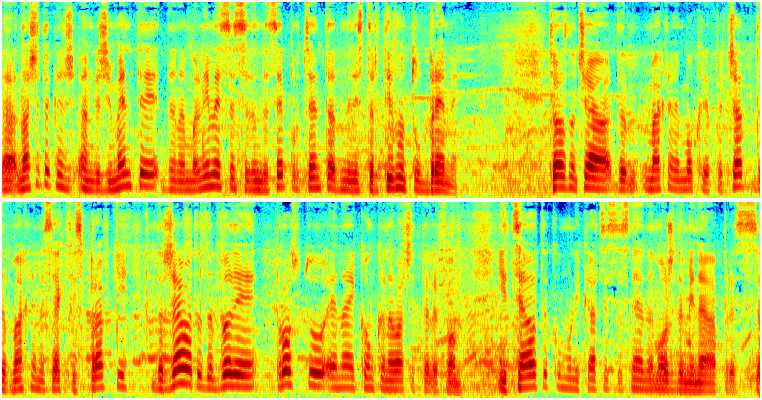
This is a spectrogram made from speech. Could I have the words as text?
А, нашият ангажимент е да намалиме с 70% административното бреме. Това означава да махнем мокрия печат, да махнем всякакви справки, държавата да бъде просто една иконка на вашия телефон и цялата комуникация с нея да може да минава през,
